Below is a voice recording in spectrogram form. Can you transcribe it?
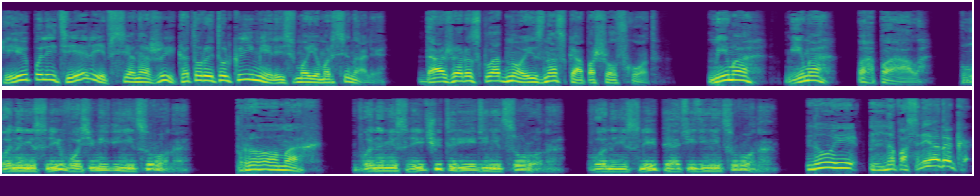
и полетели все ножи, которые только имелись в моем арсенале. Даже раскладной из носка пошел в ход. Мимо, мимо, попал. Вы нанесли восемь единиц урона. Промах. Вы нанесли четыре единицы урона. Вы нанесли пять единиц урона. Ну и напоследок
